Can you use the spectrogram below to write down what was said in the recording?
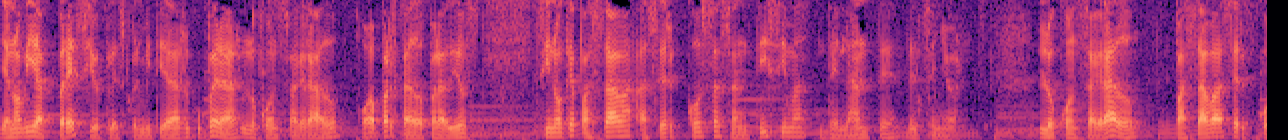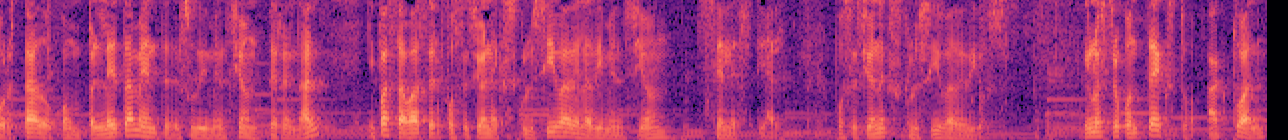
ya no había precio que les permitiera recuperar lo consagrado o apartado para Dios sino que pasaba a ser cosa santísima delante del Señor. Lo consagrado pasaba a ser cortado completamente de su dimensión terrenal y pasaba a ser posesión exclusiva de la dimensión celestial, posesión exclusiva de Dios. En nuestro contexto actual,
